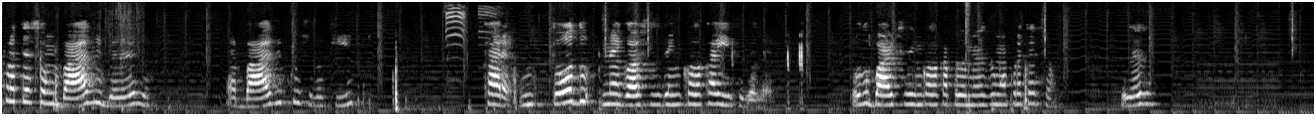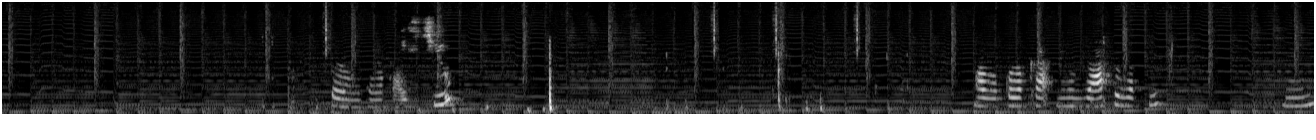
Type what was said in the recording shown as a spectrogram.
Proteção base, beleza? É básico isso daqui. Cara, em todo negócio você tem que colocar isso, galera. Todo barco você tem que colocar pelo menos uma proteção. Beleza? Então, vou colocar steel. Ó, vou colocar nos aços aqui. Um,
